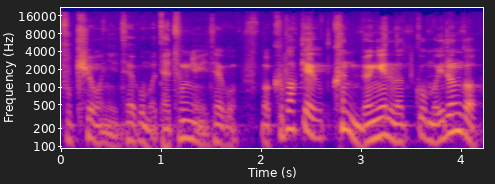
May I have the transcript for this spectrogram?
국회의원이 되고 뭐 대통령이 되고 뭐 그밖에 큰 명예를 얻고 뭐 이런 거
